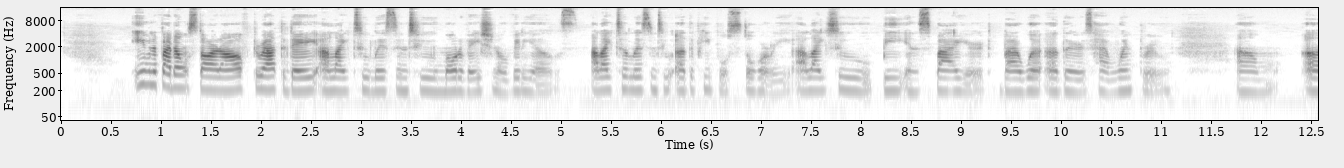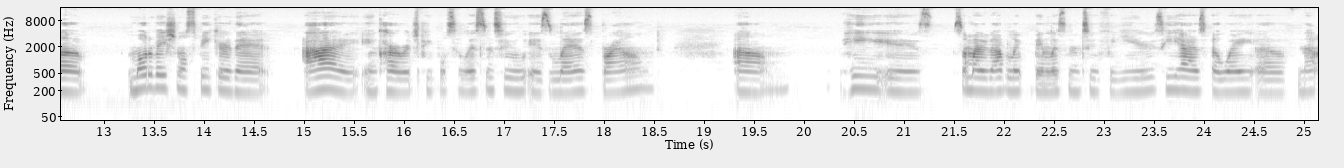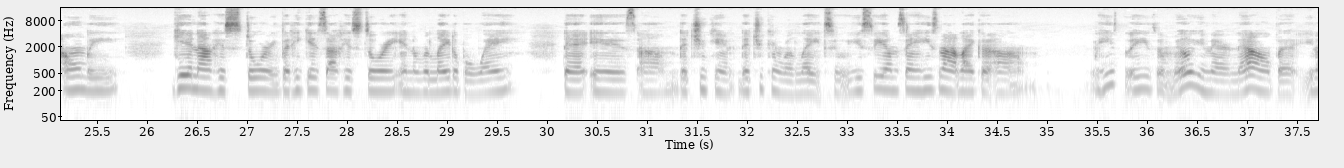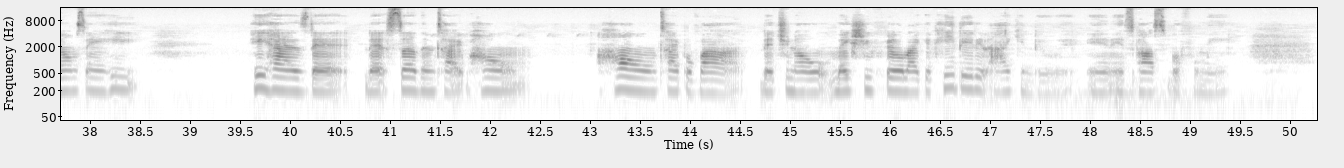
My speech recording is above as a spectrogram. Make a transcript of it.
even if I don't start off throughout the day, I like to listen to motivational videos. I like to listen to other people's story. I like to be inspired by what others have went through. Um, a motivational speaker that I encourage people to listen to is Les Brown. Um, he is somebody that I've been listening to for years. He has a way of not only getting out his story, but he gets out his story in a relatable way that is um, that you can that you can relate to. You see what I'm saying? He's not like a um, he's he's a millionaire now, but you know what I'm saying? He he has that that southern type home home type of vibe that you know makes you feel like if he did it i can do it and it's possible for me.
